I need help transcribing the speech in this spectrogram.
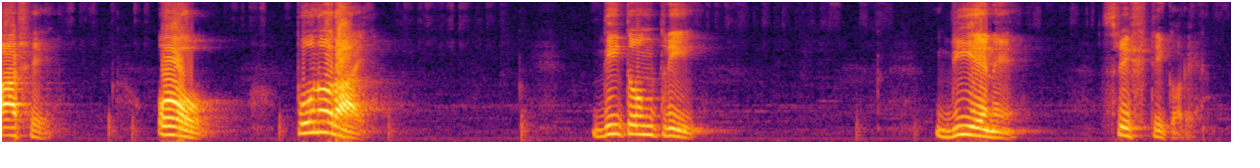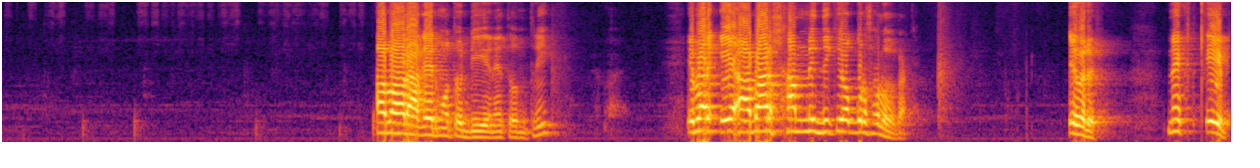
আসে ও পুনরায় দ্বিতন্ত্রী ডিএনএ সৃষ্টি করে। আবার আগের মতো ডিএনএ তন্ত্রী। এবার এ আবার সামনের দিকে অগ্রসর হতে থাকে। এবারে next F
